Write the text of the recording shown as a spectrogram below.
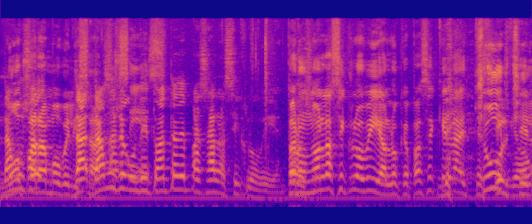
no para movilizarse. dame un segundito antes de pasar a la ciclovía. pero no la ciclovía, lo que pasa es que la Churchill.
